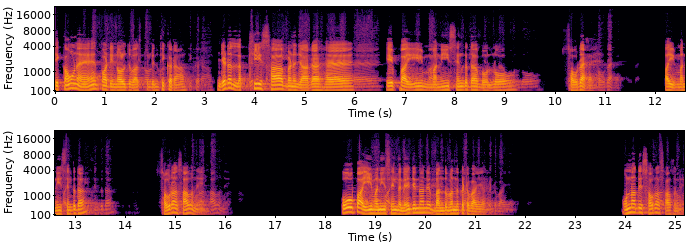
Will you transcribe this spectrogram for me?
ਇਹ ਕੌਣ ਹੈ? ਤੁਹਾਡੀ ਨੌਲੇਜ ਵਾਸਤੇ ਬੇਨਤੀ ਕਰਾਂ। ਜਿਹੜਾ ਲੱਖੀ ਸਾਹਿਬ ਬਣਜਾਰਾ ਹੈ, ਇਹ ਭਾਈ ਮਨੀ ਸਿੰਘ ਦਾ ਬੋਲੋ ਸਹੁਰਾ ਹੈ। ਭਾਈ ਮਨੀ ਸਿੰਘ ਦਾ ਸਹੁਰਾ ਸਾਹਿਬ ਨੇ। ਉਹ ਭਾਈ ਮਨੀ ਸਿੰਘ ਨੇ ਜਿਨ੍ਹਾਂ ਨੇ ਬੰਦ-ਬੰਦ ਕਟਵਾਇਆ। ਉਹਨਾਂ ਦੇ ਸਹੁਰਾ ਸਾਹਿਬ ਨੇ।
